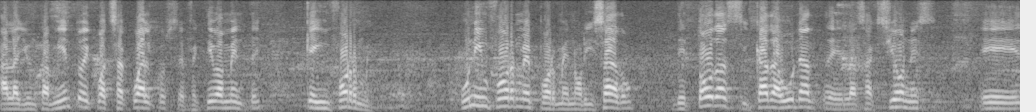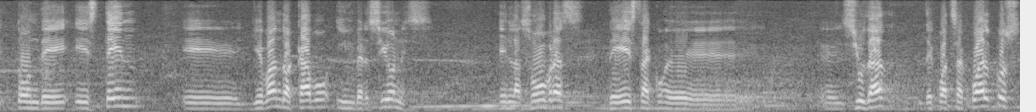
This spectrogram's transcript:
al Ayuntamiento de Coatzacoalcos, efectivamente, que informe, un informe pormenorizado de todas y cada una de las acciones eh, donde estén eh, llevando a cabo inversiones en las obras de esta eh, ciudad de Coatzacoalcos,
